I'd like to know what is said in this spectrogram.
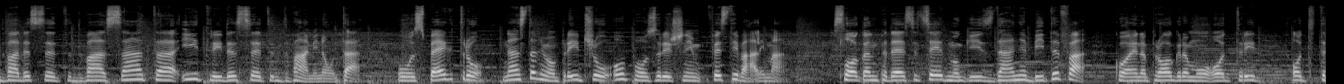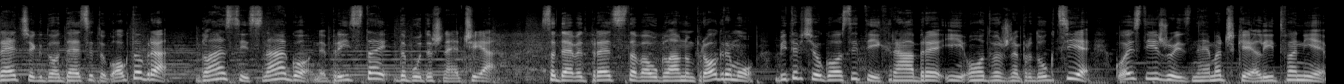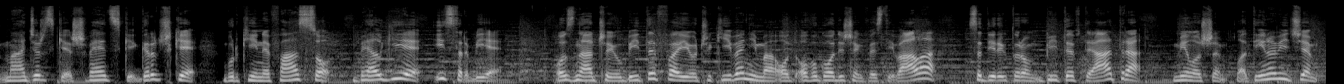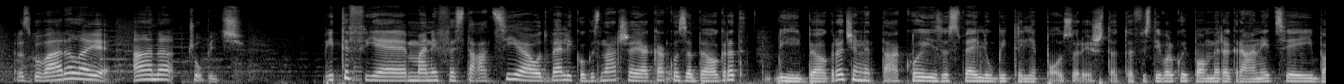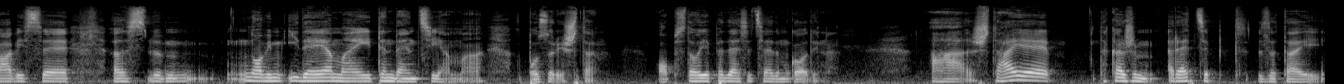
22 sata i 32 minuta. U Spektru nastavljamo priču o pozorišnim festivalima. Slogan 57. izdanja Bitefa, koje je na programu od, 3, od 3. do 10. oktobra, glasi Snago, ne pristaj da budeš nečija. Sa devet predstava u glavnom programu, Bitev će ugostiti hrabre i odvažne produkcije koje stižu iz Nemačke, Litvanije, Mađarske, Švedske, Grčke, Burkine Faso, Belgije i Srbije. O značaju Bitefa i očekivanjima od ovogodišnjeg festivala sa direktorom Bitev teatra Milošem Latinovićem razgovarala je Ana Čupić. Bitev je manifestacija od velikog značaja kako za Beograd i Beograđane, tako i za sve ljubitelje pozorišta. To je festival koji pomera granice i bavi se a, s, novim idejama i tendencijama pozorišta. Opstao je 57 godina. A šta je, da kažem, recept za taj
